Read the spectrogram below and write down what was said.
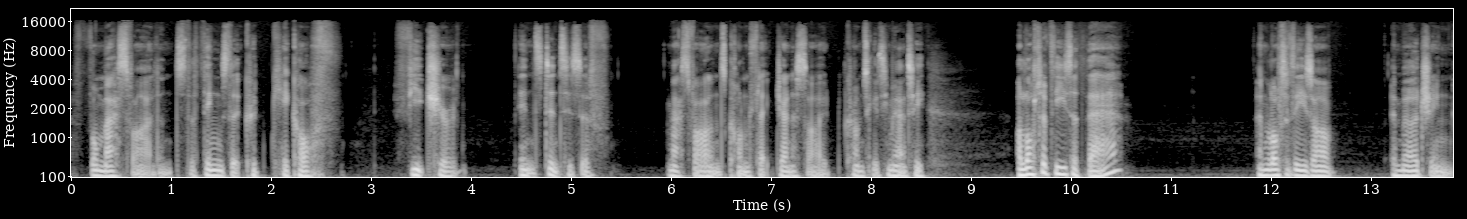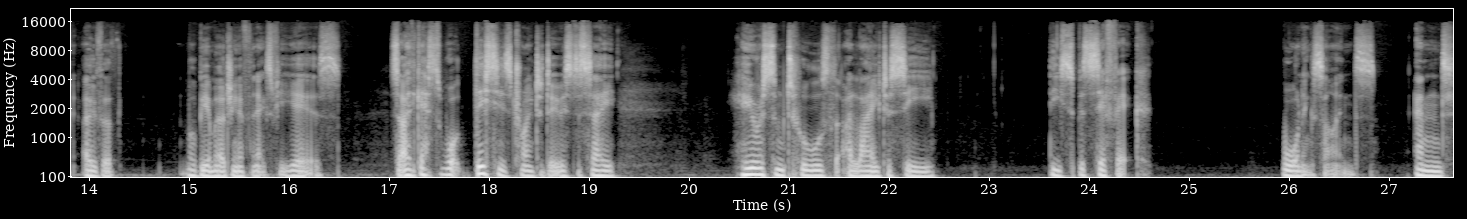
for mass violence, the things that could kick off future instances of mass violence, conflict, genocide, crimes against humanity, a lot of these are there and a lot of these are emerging over, will be emerging over the next few years. So I guess what this is trying to do is to say, here are some tools that allow you to see these specific warning signs. And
